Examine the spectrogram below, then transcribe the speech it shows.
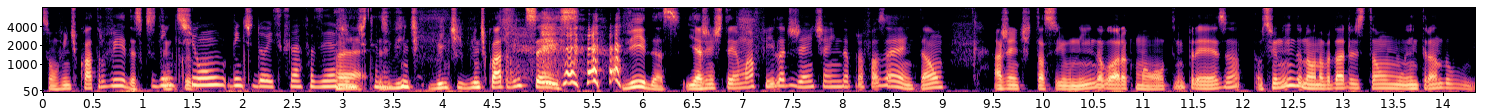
São 24 vidas que você tem que 21, 22 que você vai fazer a é, gente também. 20, 20, 24, 26 vidas. E a gente tem uma fila de gente ainda para fazer. Então, a gente está se unindo agora com uma outra empresa. Se unindo, não, na verdade, eles estão entrando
